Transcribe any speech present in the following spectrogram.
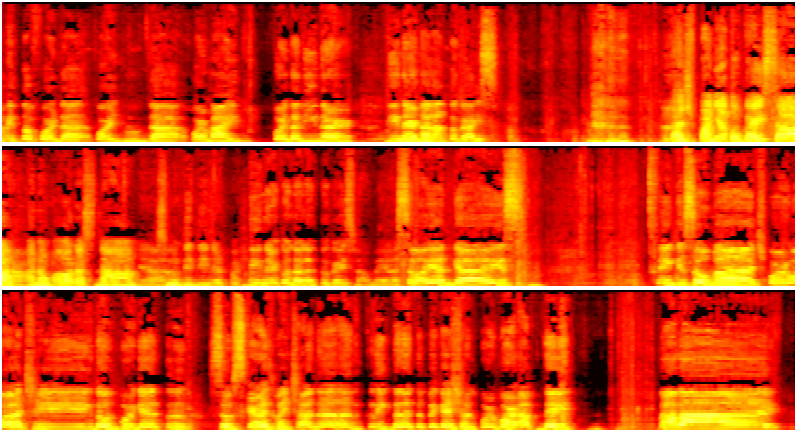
namin to for the, for the, for my, for the dinner. Dinner na lang to, guys. Lunch pa niya to guys ha. Yeah. Anong oras na? Yeah. Tapos magdi-dinner pa siya. Dinner ko na lang to guys mamaya. So, ayan guys. Thank you so much for watching. Don't forget to subscribe my channel and click the notification for more update. Bye-bye!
